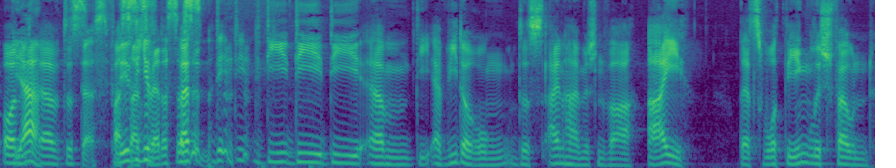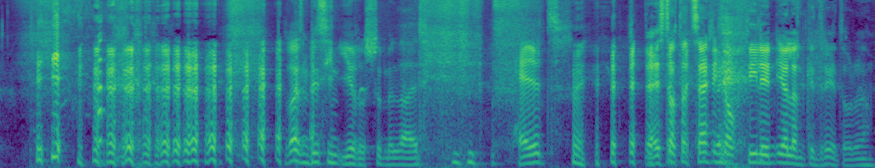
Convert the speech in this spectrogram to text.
und ja, äh, das, das fast als wäre das, das was, die, die, die, die, die, ähm, die Erwiderung des Einheimischen war, Aye, that's what the English found. das war ein bisschen irisch, tut mir leid. Held. Der ist doch tatsächlich auch viel in Irland gedreht, oder?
